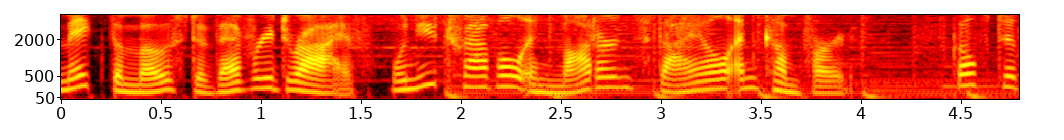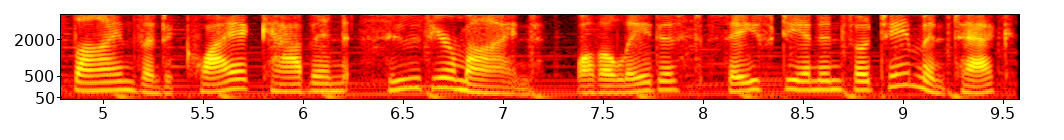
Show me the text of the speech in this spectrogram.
Make the most of every drive when you travel in modern style and comfort. Sculpted lines and a quiet cabin soothe your mind, while the latest safety and infotainment tech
